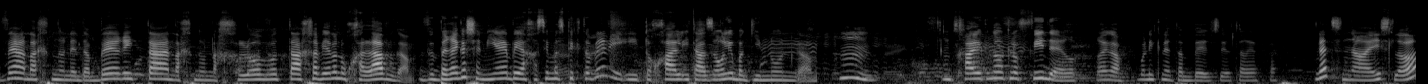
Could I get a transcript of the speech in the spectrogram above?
ואנחנו נדבר איתה, אנחנו נחלוב אותה, עכשיו יהיה לנו חלב גם. וברגע שנהיה ביחסים מספיק טובים, היא, היא תוכל, היא תעזור לי בגינון גם. Hmm, אני צריכה לקנות לו feeder. רגע, בוא נקנה את הבז' זה יותר יפה. That's nice, לא?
